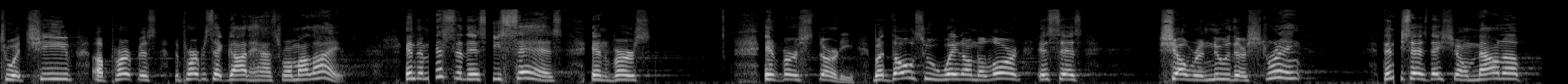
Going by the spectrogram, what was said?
to achieve a purpose, the purpose that God has for my life. In the midst of this, he says in verse in verse 30, but those who wait on the Lord, it says, shall renew their strength. Then he says, they shall mount up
